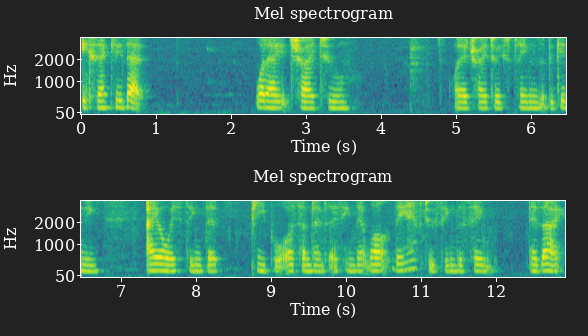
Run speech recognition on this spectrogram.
Exactly that. What i try to what i try to explain in the beginning i always think that people, or sometimes I think that, well, they have to think the same as I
